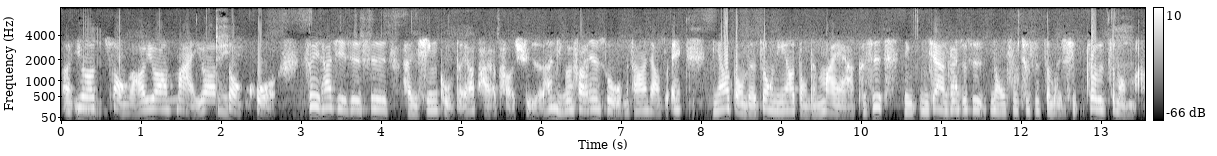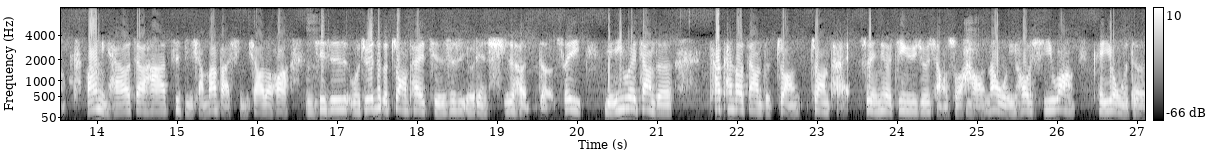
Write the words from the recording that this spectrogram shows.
呃又要种，然后又要卖，又要送货。所以他其实是很辛苦的，要跑来跑去的。那你会发现说，我们常常讲说，哎，你要懂得种，你要懂得卖啊。可是你你想想看，就是农夫就是这么辛，就是这么忙，然后你还要叫他自己想办法行销的话，其实我觉得那个状态其实是有点失衡的。所以也因为这样的，他看到这样的状状态，所以那个境遇就想说，好，那我以后希望可以用我的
